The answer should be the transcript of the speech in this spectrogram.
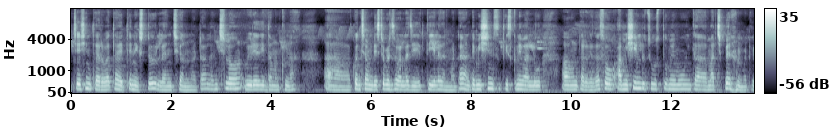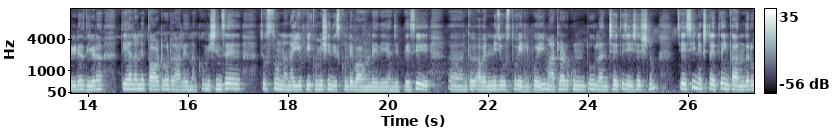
ఇచ్చేసిన తర్వాత అయితే నెక్స్ట్ లంచ్ అనమాట లంచ్లో వీడియో తీద్దాం అనుకున్నా. కొంచెం డిస్టర్బెన్స్ వల్ల తీయలేదనమాట అంటే మిషన్స్ తీసుకునే వాళ్ళు ఉంటారు కదా. సో ఆ మిషన్లు చూస్తూ మేము ఇంకా మర్చిపోయాను అనమాట వీడియోస్ తీయడం తీయాలనే థాట్ కూడా రాలేదు నాకు. మిషన్సే చూస్తూ ఉన్నాను. అయ్యో పీకో మిషన్ తీసుకుంటే బాగుండేది అని చెప్పేసి ఇంకా అవన్నీ చూస్తూ వెళ్ళిపోయి మాట్లాడుకుంటూ లంచ్ అయితే చేసేసినాం. చేసి నెక్స్ట్ అయితే ఇంకా అందరూ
